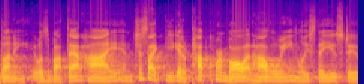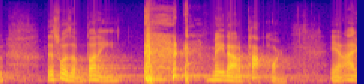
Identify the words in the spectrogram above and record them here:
bunny. It was about that high, and just like you get a popcorn ball at Halloween, at least they used to, this was a bunny made out of popcorn. And I,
